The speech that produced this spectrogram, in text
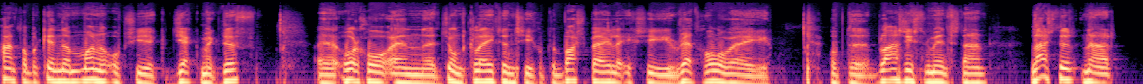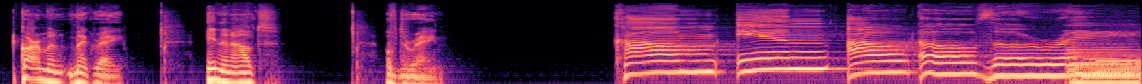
aantal bekende mannen op, zie ik. Jack McDuff, eh, orgel en eh, John Clayton zie ik op de bas spelen. Ik zie Red Holloway op de blaasinstrumenten staan. Luister naar Carmen McRae. In and out of the rain. Come in out of the rain.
